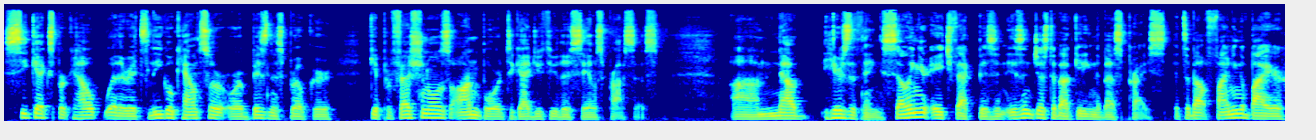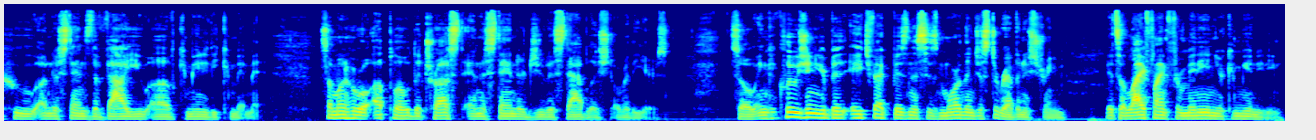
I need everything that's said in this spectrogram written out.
Seek expert help, whether it's legal counselor or a business broker. Get professionals on board to guide you through the sales process. Um, now, here's the thing selling your HVAC business isn't just about getting the best price, it's about finding a buyer who understands the value of community commitment, someone who will uphold the trust and the standards you've established over the years. So, in conclusion, your HVAC business is more than just a revenue stream, it's a lifeline for many in your community.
